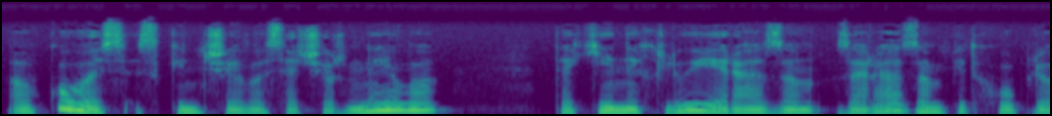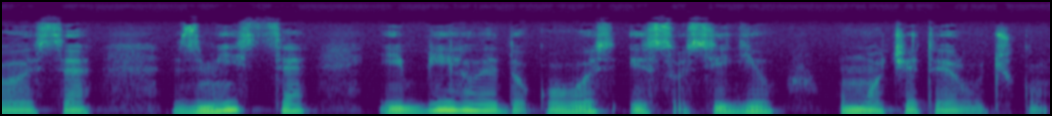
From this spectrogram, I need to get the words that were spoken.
а в когось скінчилося чорнило. Такі нехлюї разом за разом підхоплювалися з місця і бігли до когось із сусідів умочити ручку.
